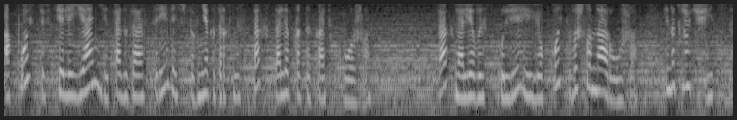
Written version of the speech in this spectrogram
А кости в теле Яньи так заострились, что в некоторых местах стали протыкать кожу. Так на левой скуле ее кость вышла наружу и на ключице,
